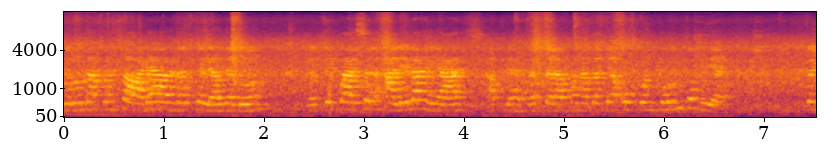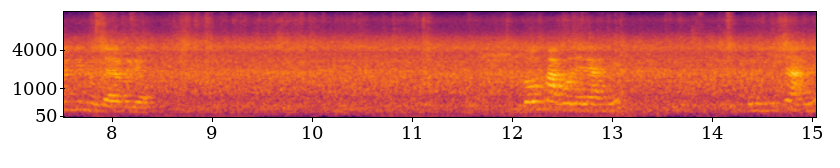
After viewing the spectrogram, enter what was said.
वरून आपण साड्या ऑर्डर केल्या होत्या दोन. तर ते पार्सल आलेलं आहे आज आपल्या हातात. तर आपण आता त्या ओपन करून बघूया. कंटिन्यू करा व्हिडिओ दोन मागवलेले आहे बहिणीचे आहे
